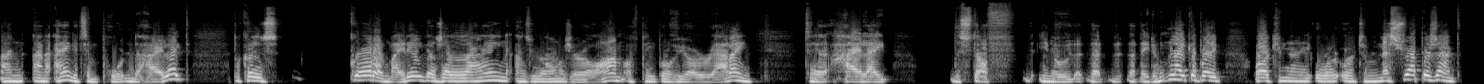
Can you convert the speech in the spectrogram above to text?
And, and I think it's important to highlight because God Almighty, there's a line as long as your arm of people who are ready to highlight the stuff you know that, that that they don't like about our community or or to misrepresent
